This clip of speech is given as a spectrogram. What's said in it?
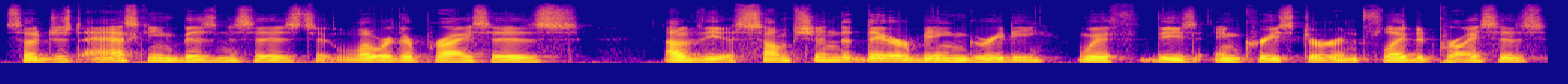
So, just asking businesses to lower their prices out of the assumption that they are being greedy with these increased or inflated prices,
